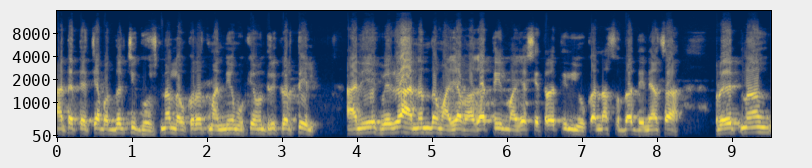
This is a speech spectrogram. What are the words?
आता त्याच्याबद्दलची घोषणा लवकरच माननीय मुख्यमंत्री करतील आणि एक वेगळा आनंद माझ्या भागातील माझ्या क्षेत्रातील युवकांना सुद्धा देण्याचा प्रयत्न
